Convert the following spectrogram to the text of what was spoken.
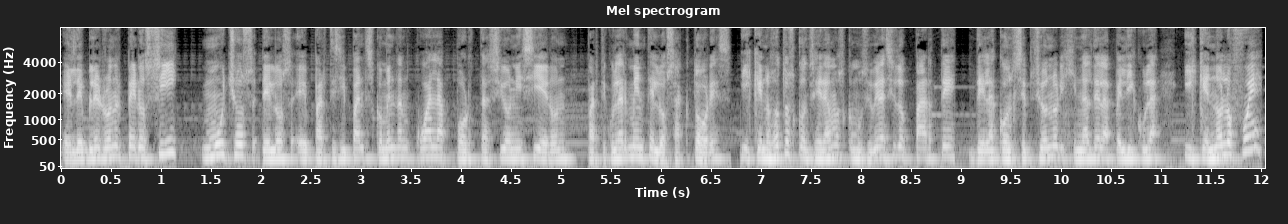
el de Blade Runner, pero sí muchos de los eh, participantes comentan cuál aportación hicieron, particularmente los actores, y que nosotros consideramos como si hubiera sido parte de la concepción original de la película y que no lo fue.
